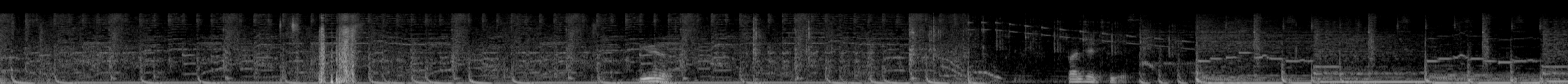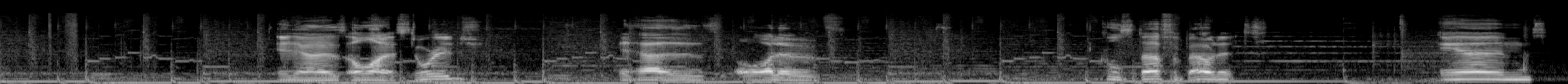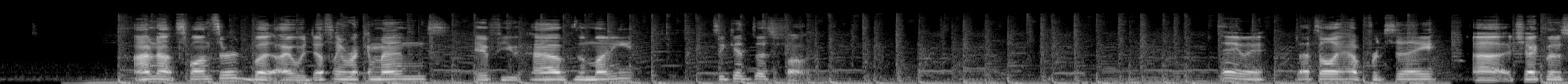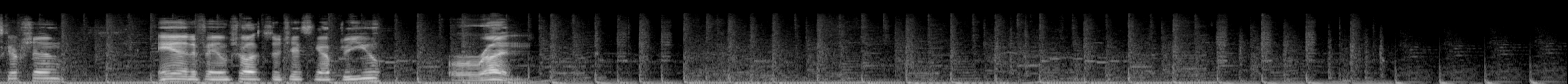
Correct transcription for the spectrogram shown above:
Beautiful. Bunch of teeth. It has a lot of storage. It has a lot of cool stuff about it. And I'm not sponsored, but I would definitely recommend if you have the money to get this phone. Anyway, that's all I have for today. Uh, check the description. And if sharks are chasing after you, run.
